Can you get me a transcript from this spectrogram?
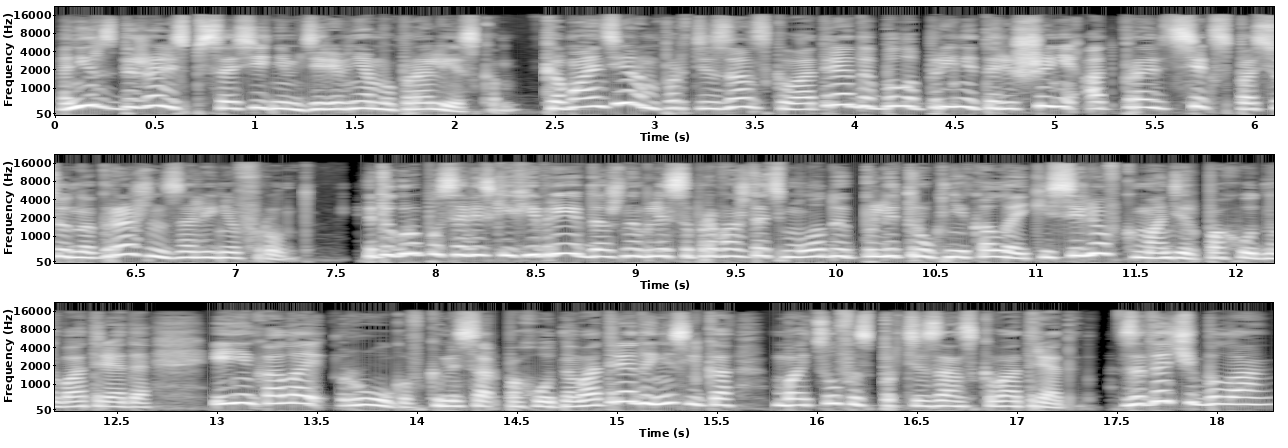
Они разбежались по соседним деревням и пролескам. Командиром партизанского отряда было принято решение отправить всех спасенных граждан за линию фронта. Эту группу советских евреев должны были сопровождать молодой политрук Николай Киселев, командир походного отряда, и Николай Ругов, комиссар походного отряда, и несколько бойцов из партизанского отряда. Задача была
